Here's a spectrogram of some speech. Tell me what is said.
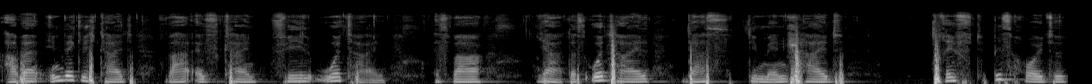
Aber in Wirklichkeit war es kein Fehlurteil. Es war ja das Urteil, das die Menschheit trifft, bis heute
